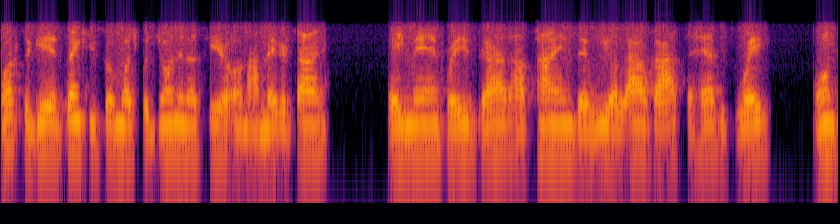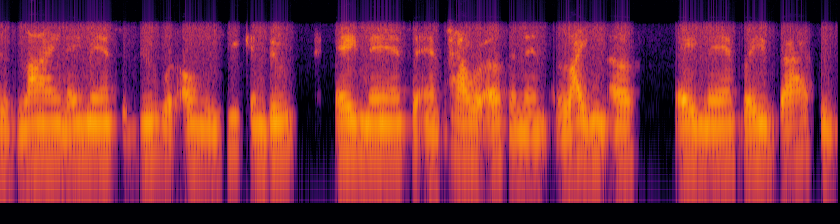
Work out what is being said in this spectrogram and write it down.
once again thank you so much for joining us here on our mega time. Amen. Praise God. Our time that we allow God to have his way on this line. Amen. To do what only he can do. Amen. To empower us and enlighten us. Amen. Praise God. Through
